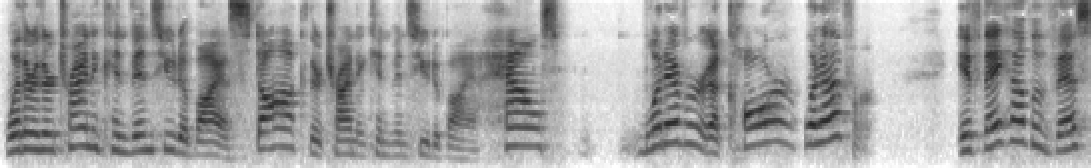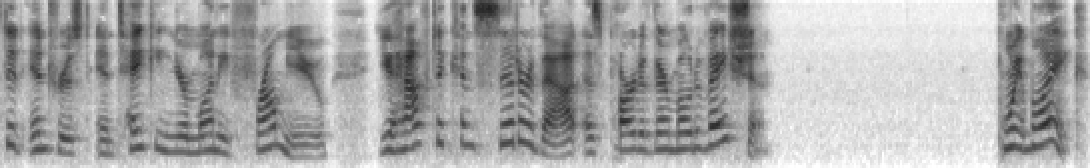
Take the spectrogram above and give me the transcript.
Whether they're trying to convince you to buy a stock, they're trying to convince you to buy a house, whatever, a car, whatever. If they have a vested interest in taking your money from you, you have to consider that as part of their motivation. Point blank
